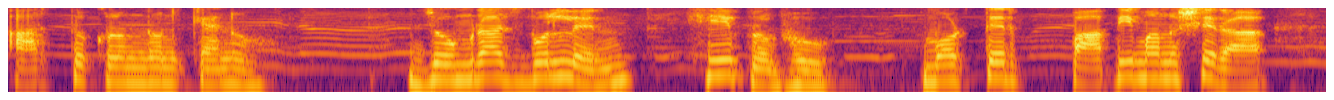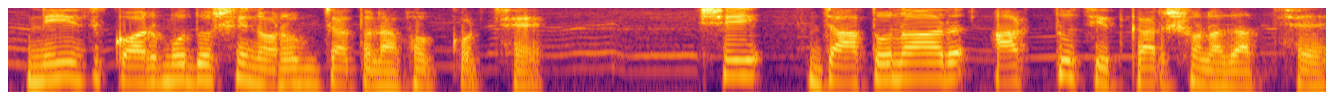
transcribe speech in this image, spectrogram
আর্তক্রন্দন কেন? যমরাজ বললেন, হে প্রভু, মর্তের পাপী মানুষেরা নিজ কর্মদোষে নরক যাতনা ভোগ করছে। সেই যাতনার আর্তচিৎকার শোনা যাচ্ছে।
